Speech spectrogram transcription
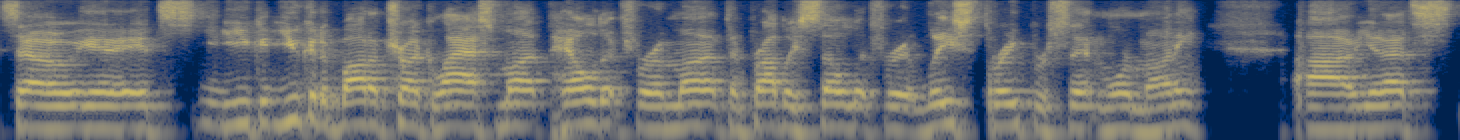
So it's you could you could have bought a truck last month, held it for a month, and probably sold it for at least three percent more money. Uh, you know, that's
